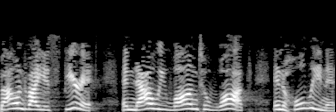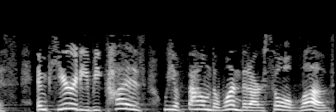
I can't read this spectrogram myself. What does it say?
bound by his spirit and now we long to walk in holiness and purity because we have found the one that our soul loves.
